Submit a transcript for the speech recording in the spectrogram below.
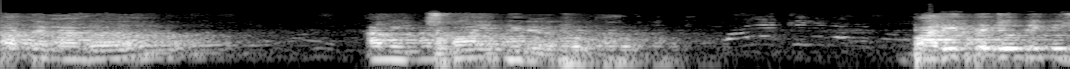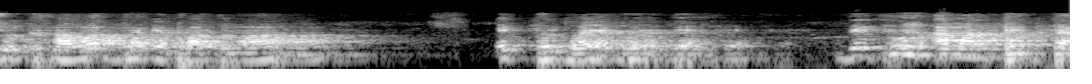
ফাতেমা গো, আমি ছয় দিনের বোকা বাড়িতে যদি কিছু খাবার থাকে, ফাতেমা, একটু দয়া করে দেন। দেখুন, আমার পেটটা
